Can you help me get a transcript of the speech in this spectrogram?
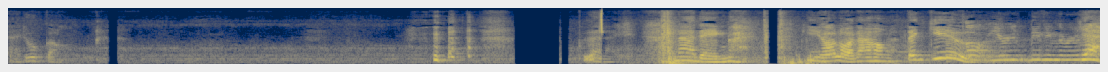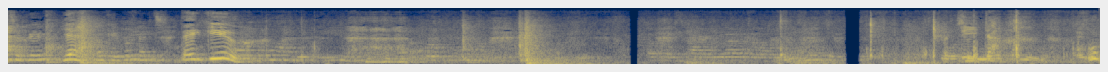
ถ่ายรูปก่อนเพื่ออะไร หน้าแดงด้วย พี่เขารอหน้าห้องนะ thank you Oh, you're leaving the room? Yeah. It's okay? yeah Okay, perfect. thank you สวัสดีจ้ะอุ๊บ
